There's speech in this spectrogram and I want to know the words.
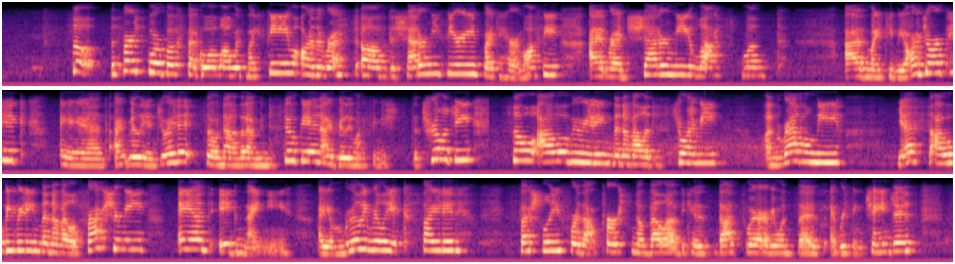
The first four books that go along with my theme are the rest of the Shatter Me series by Tahereh Mafi. I read Shatter Me last month as my TBR jar pick, and I really enjoyed it. So now that I'm in Dystopian, I really want to finish the trilogy. So I will be reading the novella Destroy Me, Unravel Me, yes, I will be reading the novella Fracture Me, and Ignite Me. I am really, really excited especially for that first novella because that's where everyone says everything changes.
